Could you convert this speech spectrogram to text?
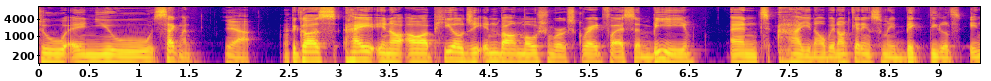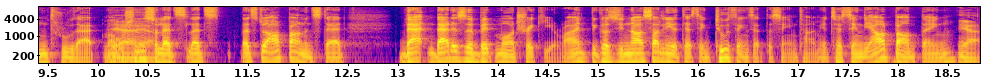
to a new segment Yeah. because hey, you know, our PLG inbound motion works great for SMB, and ah, you know, we're not getting so many big deals in through that motion. yeah. So let's let's let's do outbound instead. That that is a bit more trickier, right? Because you now suddenly you're testing two things at the same time. You're testing the outbound thing, Yeah.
